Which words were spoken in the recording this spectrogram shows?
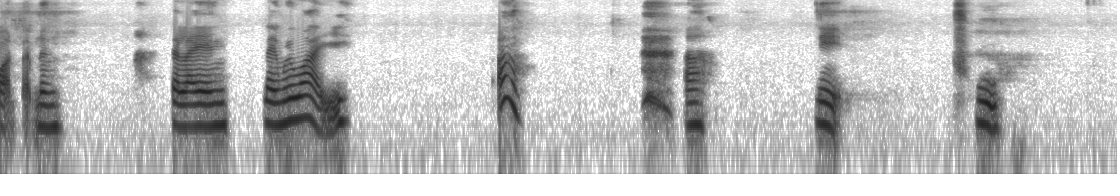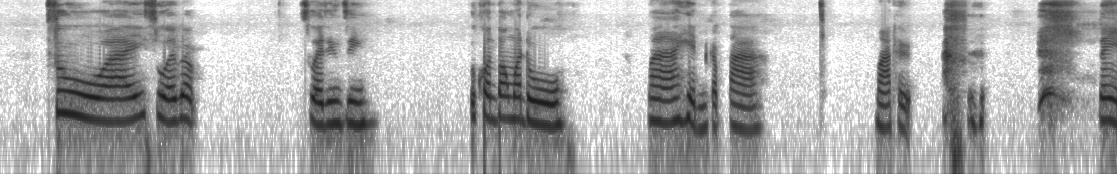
ก่อนแบบนึง แต่แรงแรงไม่ไหวอ้าวอะ นี่อู้สวยสวยแบบ สวยจริง ๆ ทุกคนต้องมาดู มาเห็นกับตา มาเถอะ นี่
